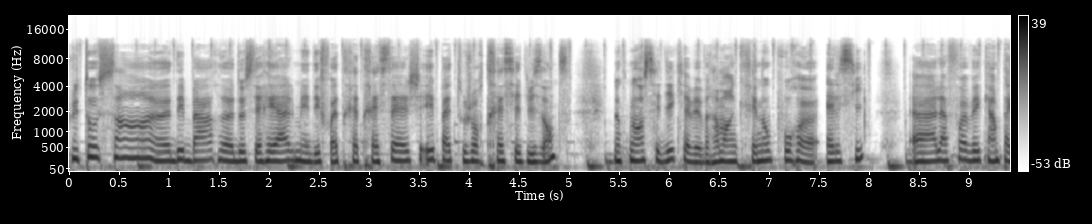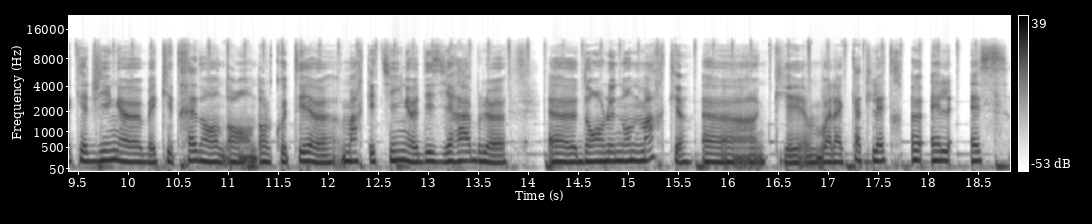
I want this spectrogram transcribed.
plutôt sains, euh, des barres euh, de céréales, mais des fois très très sèches et pas toujours très séduisantes. Donc nous, on s'est dit qu'il y avait vraiment un créneau pour euh, Elsie, à la fois avec un packaging bah, qui est très dans, le côté marketing désirable, dans le nom de marque, qui est voilà quatre lettres E L S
